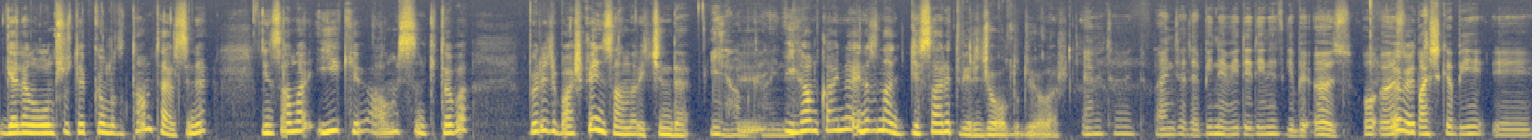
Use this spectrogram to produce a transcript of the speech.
gelen olumsuz tepki olmadı. Tam tersine insanlar iyi ki almışsın kitaba. Böylece başka insanlar için de ilham e, kaynağı. ilham kaynağı en azından cesaret verici oldu diyorlar. Evet evet bence de bir nevi dediğiniz gibi öz. O öz evet. başka bir e,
